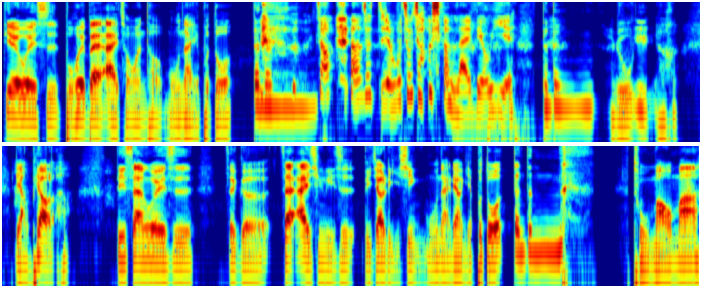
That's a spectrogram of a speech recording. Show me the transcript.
第二位是不会被爱冲昏头，母奶也不多。噔噔，超，然后就忍不住超想来留言。噔噔，如玉啊，两票了哈。第三位是这个在爱情里是比较理性，母奶量也不多。噔噔，土毛妈，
